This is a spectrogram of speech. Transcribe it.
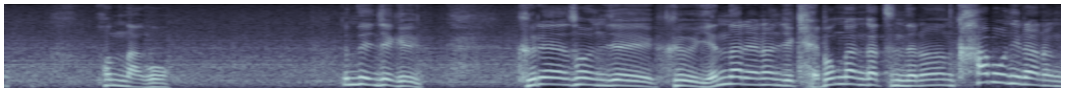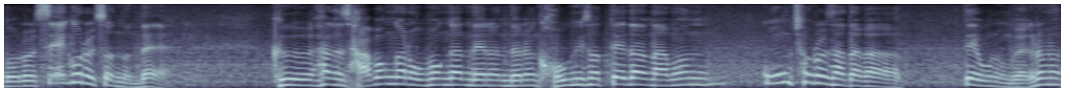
혼나고. 근데 이제 그 그래서 이제 그 옛날에는 이제 개봉관 같은 데는 카본이라는 거를 새 거를 썼는데 그 한 4번간 5번간 되는 데는 거기서 떼다 남은 꽁초를 사다가 떼오는 거야. 그러면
